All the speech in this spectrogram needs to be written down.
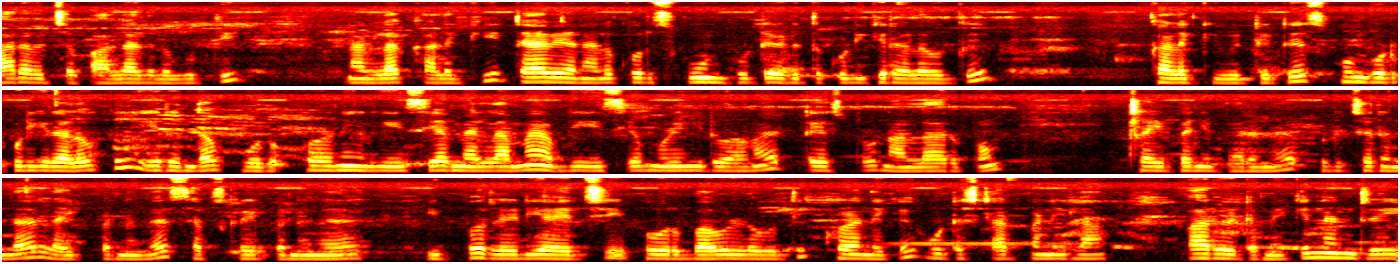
ஆற வச்ச பாலை அதில் ஊற்றி நல்லா கலக்கி தேவையான அளவுக்கு ஒரு ஸ்பூன் போட்டு எடுத்து குடிக்கிற அளவுக்கு கலக்கி விட்டுட்டு ஸ்பூன் போட்டு குடிக்கிற அளவுக்கு இருந்தால் போதும். குழந்தைங்களுக்கு ஈஸியாக மெல்லாமல் அப்படியே ஈஸியாக முழுங்கிடுவாங்க. டேஸ்ட்டும் நல்லாயிருக்கும். ட்ரை பண்ணி பாருங்கள் பிடிச்சிருந்தா லைக் பண்ணுங்கள் சப்ஸ்கிரைப் பண்ணுங்கள் இப்போ ரெடி ஆயிடுச்சு. இப்போ ஒரு பவுலில் ஊற்றி குழந்தைக்கு ஊட்ட ஸ்டார்ட் பண்ணிடலாம். பார்வையிட்டமைக்கு நன்றி.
